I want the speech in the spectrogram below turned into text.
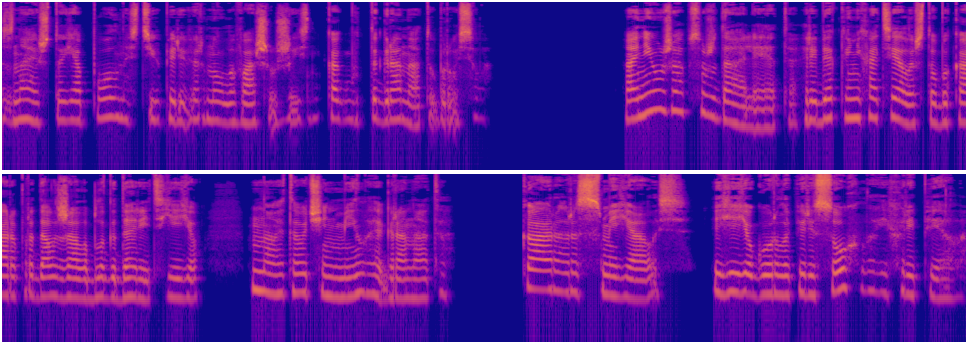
знаю, что я полностью перевернула вашу жизнь, как будто гранату бросила. Они уже обсуждали это. Ребекка не хотела, чтобы Кара продолжала благодарить ее. Но это очень милая граната. Кара рассмеялась. Ее горло пересохло и хрипело.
